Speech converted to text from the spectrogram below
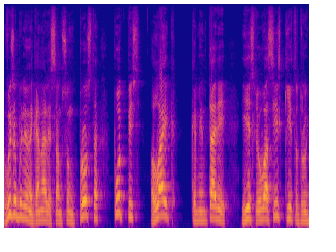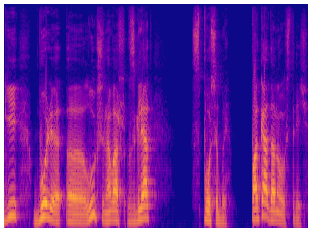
Вы же были на канале Samsung Просто. Подпись, лайк, комментарий. Если у вас есть какие-то другие, более э, лучшие, на ваш взгляд, способы Пока, до новых встреч!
